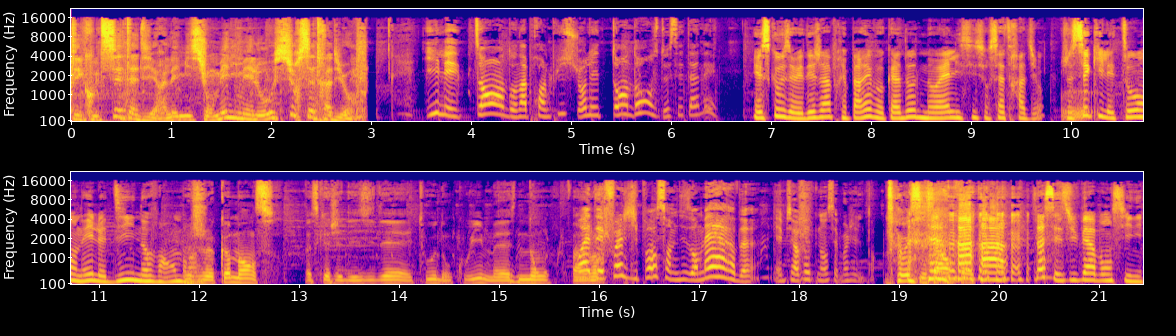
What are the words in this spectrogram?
T'écoutes C'est-à-dire l'émission Méli-Mélo sur cette radio. Il est temps d'en apprendre plus sur les tendances de cette année. Est-ce que vous avez déjà préparé vos cadeaux de Noël ici sur cette radio? Je sais qu'il est tôt, on est le 10 novembre. Je commence parce que j'ai des idées et tout, donc oui, mais non. Enfin, Moi, non. des fois, j'y pense en me disant merde. Et puis en fait, non, c'est moi, j'ai le temps. oui, c'est ça. En fait. Ça, c'est super bon signe.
